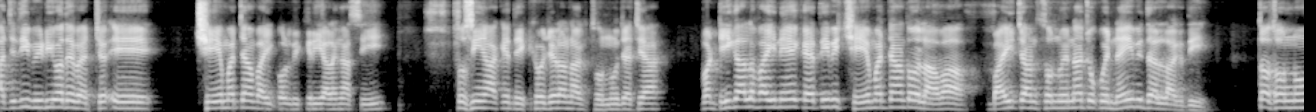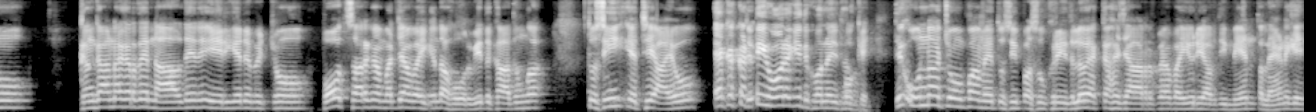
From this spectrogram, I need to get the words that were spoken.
ਅੱਜ ਦੀ ਵੀਡੀਓ ਦੇ ਵਿੱਚ ਇਹ 6 ਮੱਝਾਂ ਬਾਈ ਕੋਲ ਵਿਕਰੀ ਵਾਲੀਆਂ ਸੀ। ਤੁਸੀਂ ਆ ਕੇ ਦੇਖਿਓ ਜਿਹੜਾ ਨਗ ਤੁਹਾਨੂੰ ਜਚਿਆ। ਵੱਡੀ ਗੱਲ ਬਾਈ ਨੇ ਇਹ ਕਹਿਤੀ ਵੀ 6 ਮੱਝਾਂ ਤੋਂ ਇਲਾਵਾ ਬਾਈ ਚਾਂਸ ਤੁਹਾਨੂੰ ਇਹਨਾਂ ਚੋਂ ਕੋਈ ਨਹੀਂ ਵੀ ਦਿਲ ਲੱਗਦੀ। ਤਾਂ ਤੁਹਾਨੂੰ ਗੰਗਾ ਨਗਰ ਦੇ ਨਾਲ ਦੇ ਏਰੀਆ ਦੇ ਵਿੱਚੋਂ ਬਹੁਤ ਸਾਰੀਆਂ ਮੱਝਾਂ ਬਾਈ ਕਹਿੰਦਾ ਹੋਰ ਵੀ ਦਿਖਾ ਦੂੰਗਾ। ਤੁਸੀਂ ਇੱਥੇ ਆਇਓ। ਇੱਕ ਕੱਟੀ ਹੋਰ ਹੈਗੀ ਦਿਖਾਉਣਾ ਜੀ ਤੁਹਾਨੂੰ। ਓਕੇ ਤੇ ਉਹਨਾਂ ਚੋਂ ਭਾਵੇਂ ਤੁਸੀਂ ਪਸ਼ੂ ਖਰੀਦ ਲਓ 1000 ਰੁਪਏ ਬਾਈ ਹੋਰੀ ਆਪਦੀ ਮਿਹਨਤ ਲੈਣਗੇ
